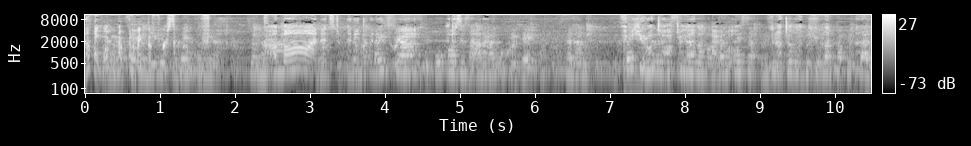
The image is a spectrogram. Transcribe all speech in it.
No, I'm not gonna make the first move. Come on, it's 2023. ipukaw It doesn't matter anymore. If you don't talk to him, I will. sa You're not presinto telling dito me silang when. kapitan.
